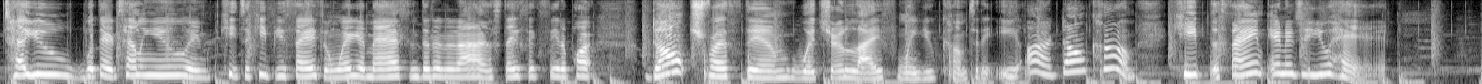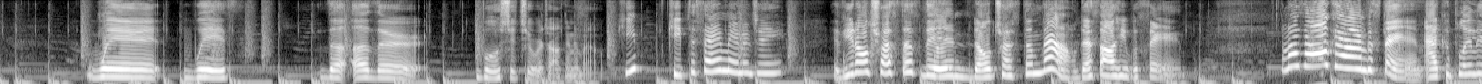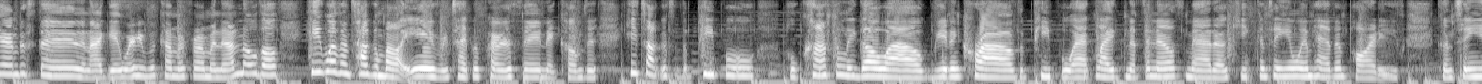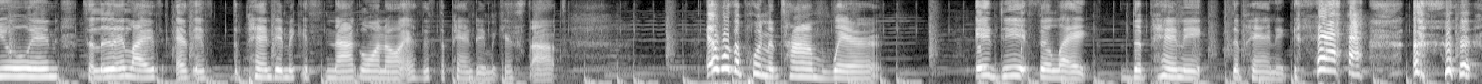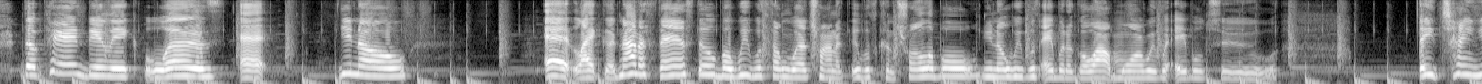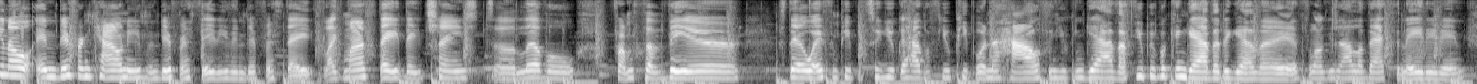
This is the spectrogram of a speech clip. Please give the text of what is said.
tell you what they're telling you and keep to keep you safe and wear your mask and da da da da and stay six feet apart. Don't trust them with your life when you come to the ER. Don't come. Keep the same energy you had with with the other bullshit you were talking about. Keep keep the same energy. If you don't trust us then, don't trust them now. That's all he was saying. And I was like, okay, I understand. I completely understand, and I get where he was coming from. And I know though he wasn't talking about every type of person that comes in. He talking to the people who constantly go out, get in crowds of people, act like nothing else matter, keep continuing having parties, continuing to live their life as if the pandemic is not going on, as if the pandemic has stopped. It was a point of time where it did feel like the panic, the panic, the pandemic was at, you know, at like a, not a standstill, but we were somewhere trying to. It was controllable. You know, we was able to go out more. We were able to. They changed, you know, in different counties and different cities and different states. Like my state, they changed the level from severe stay away from people too. You can have a few people in the house and you can gather. A few people can gather together as long as y'all are vaccinated. And,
